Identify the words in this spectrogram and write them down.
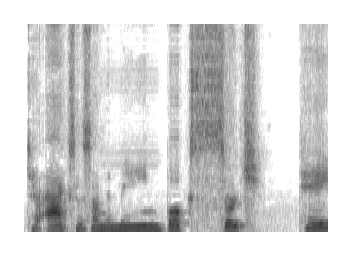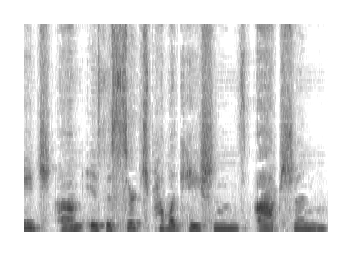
to access on the main books search page, um, is the search publications option.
